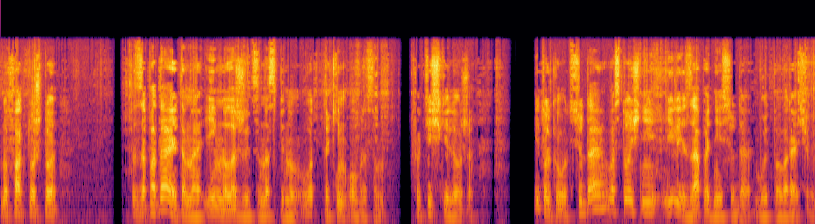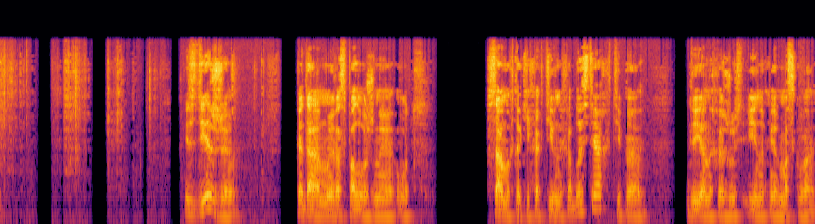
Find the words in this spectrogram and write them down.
Но факт то, что западает она и именно ложится на спину. Вот таким образом. Фактически лежа. И только вот сюда, восточнее, или западнее сюда будет поворачивать. И здесь же, когда мы расположены вот в самых таких активных областях, типа где я нахожусь, и, например, Москва,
